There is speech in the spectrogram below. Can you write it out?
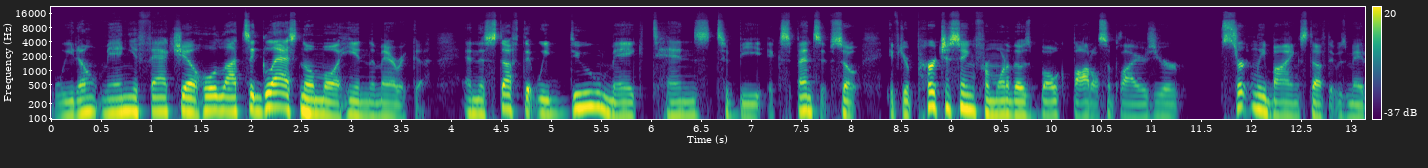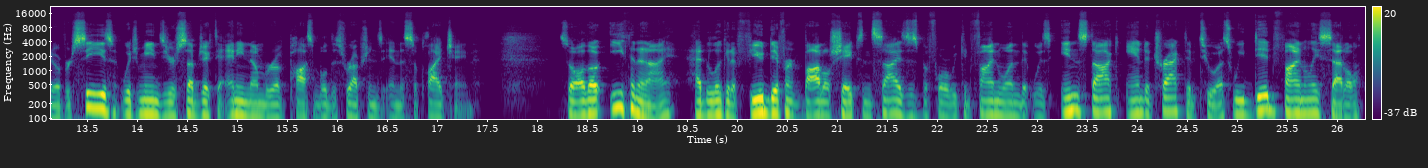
We don't manufacture a whole lots of glass no more here in America. And the stuff that we do make tends to be expensive. So if you're purchasing from one of those bulk bottle suppliers, you're certainly buying stuff that was made overseas, which means you're subject to any number of possible disruptions in the supply chain. So, although Ethan and I had to look at a few different bottle shapes and sizes before we could find one that was in stock and attractive to us, we did finally settle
